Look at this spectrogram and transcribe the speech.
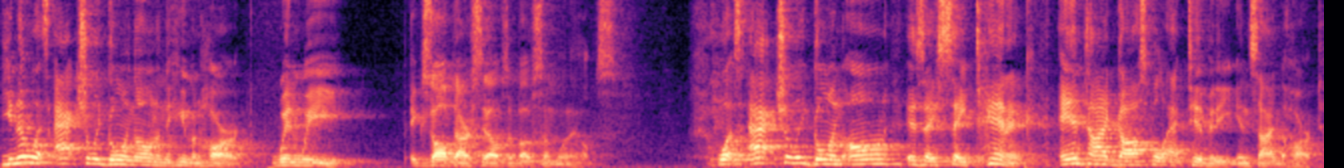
You know what's actually going on in the human heart when we exalt ourselves above someone else? What's actually going on is a satanic anti gospel activity inside the heart.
